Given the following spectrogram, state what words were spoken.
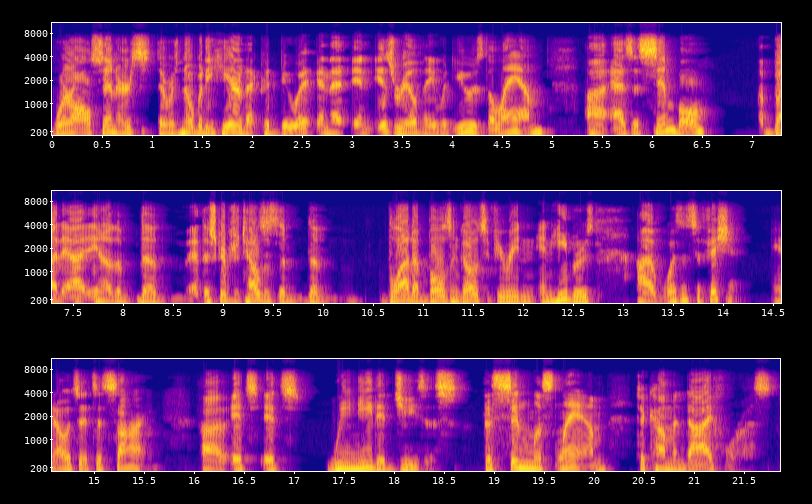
we're all sinners. There was nobody here that could do it, and that in Israel they would use the lamb uh, as a symbol. But uh, you know, the the the scripture tells us the the blood of bulls and goats, if you read in, in Hebrews, uh, wasn't sufficient. You know, it's it's a sign. Uh, it's it's we needed Jesus, the sinless lamb, to come and die for us.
